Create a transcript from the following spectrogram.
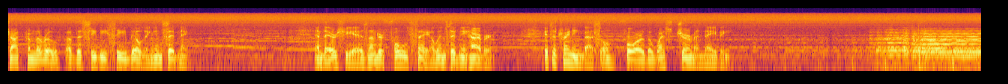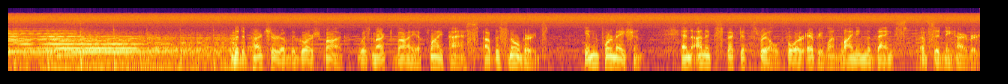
shot from the roof of the CBC building in Sydney. And there she is under full sail in Sydney Harbor. It's a training vessel for the West German Navy. The departure of the Gorch Fock was marked by a flypast of the snowbirds in formation, an unexpected thrill for everyone lining the banks of Sydney Harbor.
